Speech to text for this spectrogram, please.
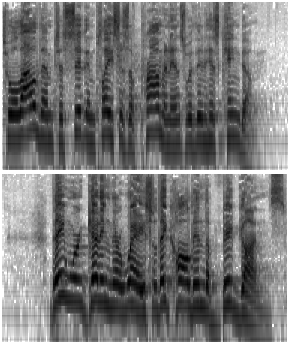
to allow them to sit in places of prominence within his kingdom. They weren't getting their way, so they called in the big guns.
